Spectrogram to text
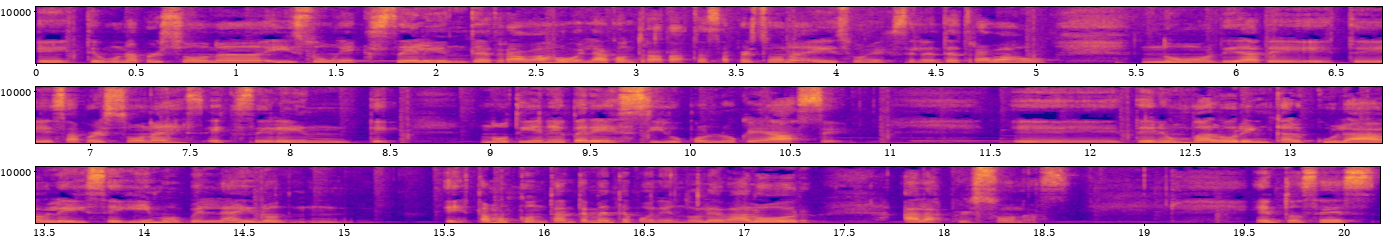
este, una persona hizo un excelente trabajo, ¿verdad? Contrataste a esa persona e hizo un excelente trabajo. No, olvídate, este, esa persona es excelente, no tiene precio con lo que hace. Eh, tiene un valor incalculable y seguimos, ¿verdad? Y estamos constantemente poniéndole valor a las personas. Entonces,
